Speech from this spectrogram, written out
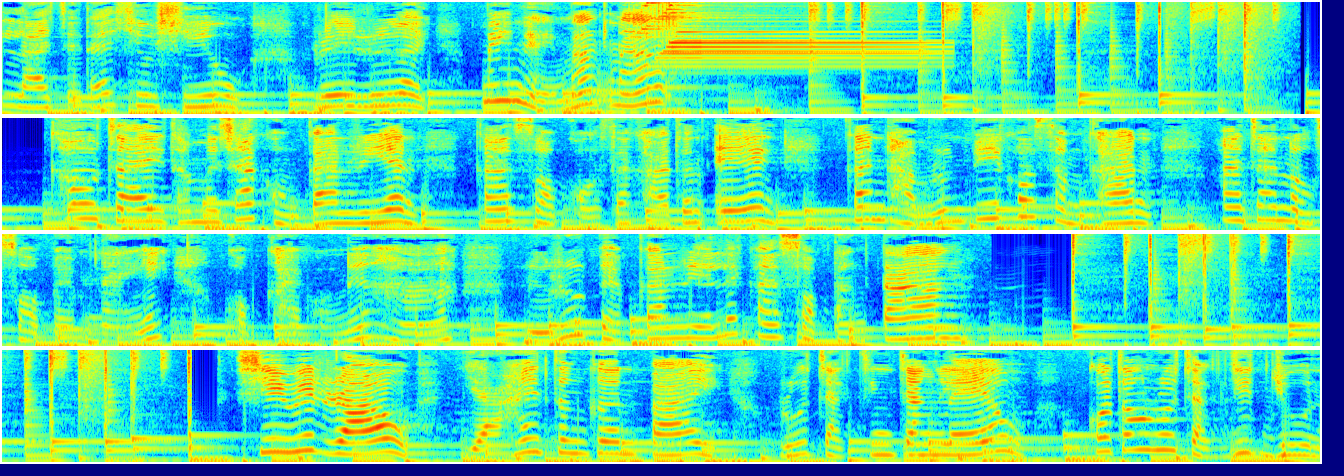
ทไลน์จะได้ชิวๆเรื่อยๆ ไม่เหนื่อยมากนะ เข้าใจธรรมชาติของการเรียน การสอบของสาขาตนเอง การถามรุ่นพี่ก็สำคัญ อาจารย์ออกสอบแบบไหน ขอบข่ายของเนื้อหา หรือรูปแบบการเรียนและการสอบต่างๆชีวิตเราอย่าให้ตึงเกินไป รู้จักจริงจังแล้ว ก็ต้องรู้จักยืดหยุ่น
